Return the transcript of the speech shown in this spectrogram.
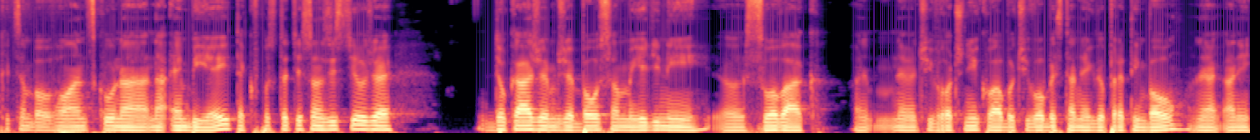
keď som bol v Holandsku na, na MBA, tak v podstate som zistil, že dokážem, že bol som jediný uh, Neviem, či v ročníku, alebo či vôbec tam niekto predtým bol. Nejak, ani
